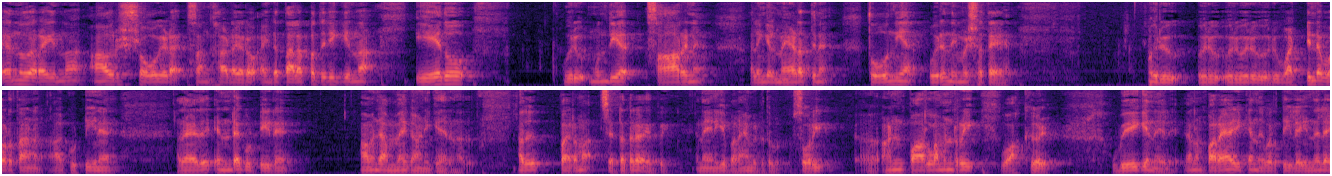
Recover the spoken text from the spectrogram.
എന്ന് പറയുന്ന ആ ഒരു ഷോയുടെ സംഘാടകരോ അതിന്റെ തലപ്പത്തിരിക്കുന്ന ഏതോ ഒരു മുന്തിയ സാറിന് അല്ലെങ്കിൽ മേഡത്തിന് തോന്നിയ ഒരു നിമിഷത്തെ ഒരു ഒരു ഒരു ഒരു ഒരു വട്ടിന്റെ പുറത്താണ് ആ കുട്ടീനെ അതായത് എന്റെ കുട്ടീനെ അവന്റെ അമ്മയെ കാണിക്കായിരുന്നത്. അത് പരമ ചെറ്റത്തരമായിപ്പോയി എന്ന് എനിക്ക് പറയാൻ പറ്റത്തുള്ളൂ. സോറി അൺപാർലമെന്ററി വാക്കുകൾ ഉപയോഗിക്കുന്നതിൽ. കാരണം പറയാതിരിക്കാൻ നിവർത്തിയില്ല ഇന്നലെ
